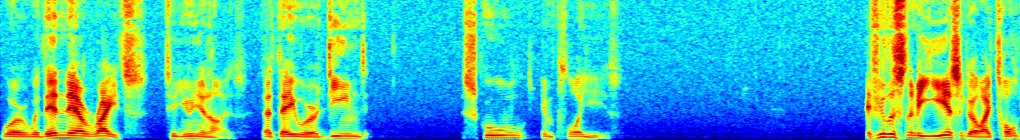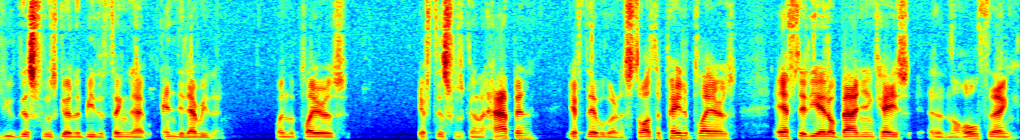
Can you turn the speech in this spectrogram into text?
were within their rights to unionize, that they were deemed school employees. If you listen to me years ago, I told you this was going to be the thing that ended everything. When the players, if this was going to happen, if they were going to start to pay the players, after the Ed O'Bannon case and the whole thing,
